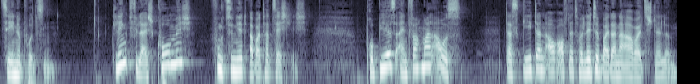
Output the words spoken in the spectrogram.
Zähne putzen. Klingt vielleicht komisch, funktioniert aber tatsächlich. Probier es einfach mal aus. Das geht dann auch auf der Toilette bei deiner Arbeitsstelle.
